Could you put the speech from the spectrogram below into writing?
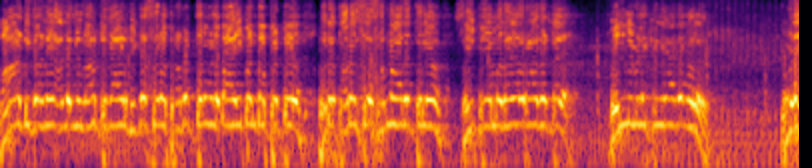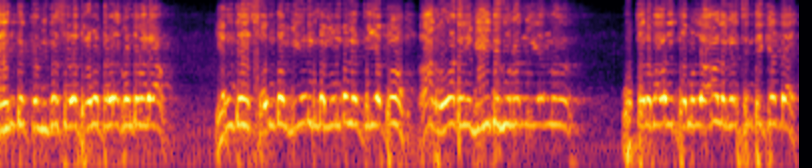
വാർഡുകളെ അല്ലെങ്കിൽ നാട്ടുകാർ വികസന പ്രവർത്തനങ്ങളുമായി ബന്ധപ്പെട്ട് ഒരു പരസ്യ സംവാദത്തിന് സി പി എം തയ്യാറാകട്ടെ? വെല്ലുവിളിക്കുകയാണ് ഇവിടെ എന്തൊക്കെ വികസന പ്രവർത്തനങ്ങൾ കൊണ്ടുവരാം? എന്റെ സ്വന്തം വീടിന്റെ മുമ്പിലെത്തിയപ്പോ ആ റോഡിൽ വീതി കുറഞ്ഞു എന്ന് ഉത്തരവാദിത്തമുള്ള ആളുകൾ ചിന്തിക്കട്ടെ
